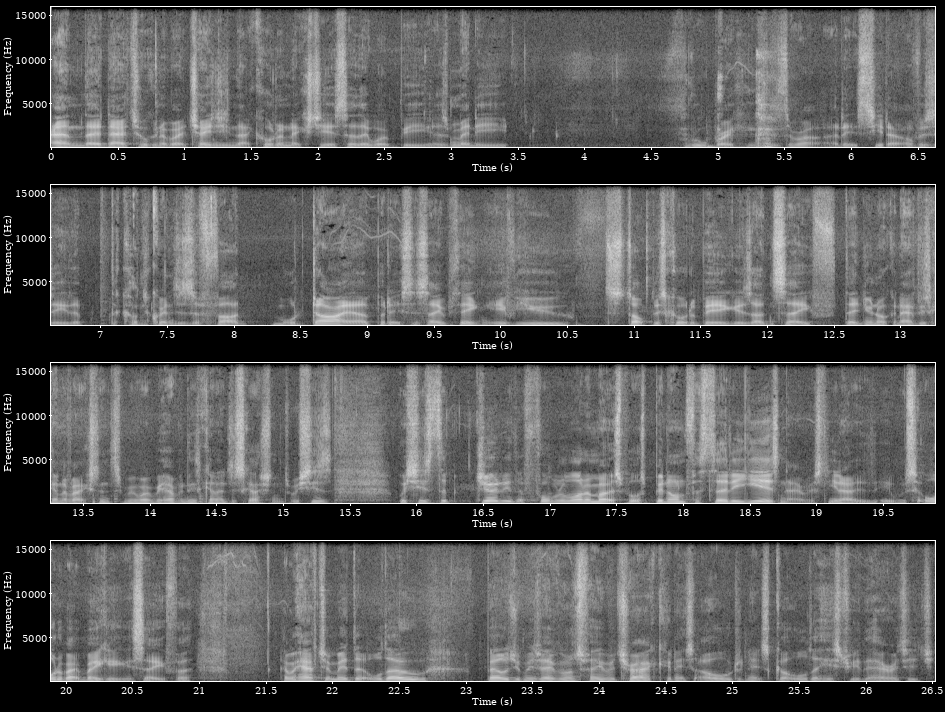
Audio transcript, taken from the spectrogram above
And they're now talking about changing that corner next year so there won't be as many rule breakings as there are. And it's, you know, obviously the, the consequences are far more dire, but it's the same thing. If you stop this corner being as unsafe, then you're not going to have these kind of accidents and we won't be having these kind of discussions, which is which is the journey that Formula One and motorsport's been on for 30 years now. It's, you know, it was all about making it safer. And we have to admit that although Belgium is everyone's favourite track and it's old and it's got all the history, the heritage,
